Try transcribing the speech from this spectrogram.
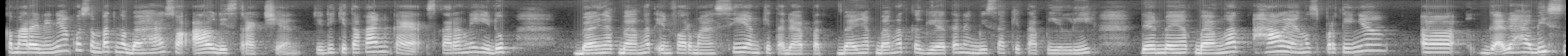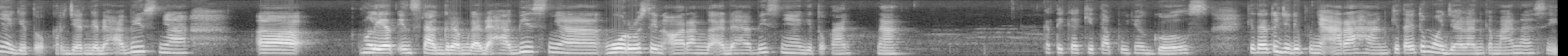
Kemarin ini aku sempat ngebahas soal distraction. Jadi kita kan kayak sekarang nih hidup banyak banget informasi yang kita dapat, banyak banget kegiatan yang bisa kita pilih, dan banyak banget hal yang sepertinya uh, gak ada habisnya gitu, kerjaan gak ada habisnya, uh, ngelihat Instagram gak ada habisnya, ngurusin orang gak ada habisnya gitu kan. Nah, ketika kita punya goals, kita itu jadi punya arahan, kita itu mau jalan ke mana sih.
